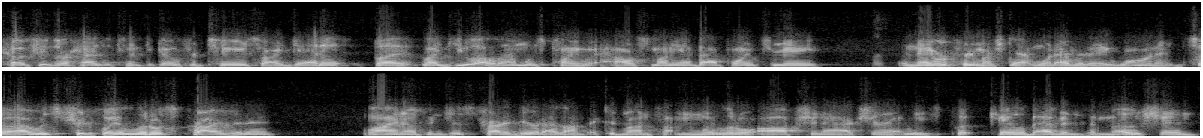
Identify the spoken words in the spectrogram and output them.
coaches are hesitant to go for two, so I get it. But like ULM was playing with house money at that point to me, and they were pretty much getting whatever they wanted. So I was truthfully a little surprised they didn't line up and just try to do it. I thought they could run something with a little option action, or at least put Caleb Evans in motion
